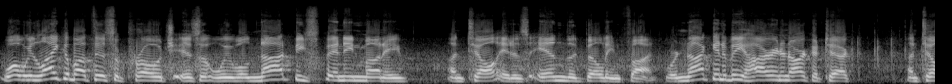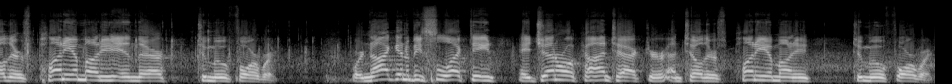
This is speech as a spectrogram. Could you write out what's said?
What we like about this approach is that we will not be spending money until it is in the building fund. We're not going to be hiring an architect until there's plenty of money in there to move forward. We're not going to be selecting a general contractor until there's plenty of money to move forward.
